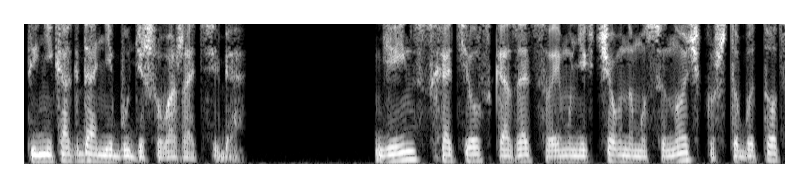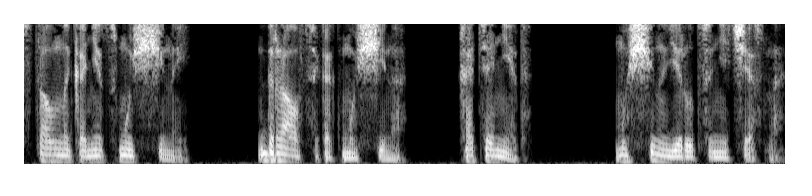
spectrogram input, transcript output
Ты никогда не будешь уважать себя». Гейнс хотел сказать своему никчемному сыночку, чтобы тот стал, наконец, мужчиной. Дрался как мужчина. Хотя нет, мужчины дерутся нечестно.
